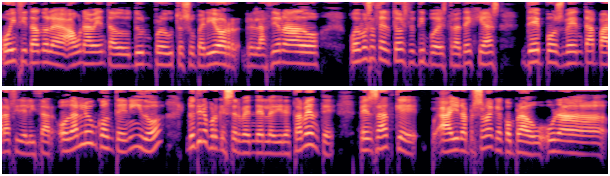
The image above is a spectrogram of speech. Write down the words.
o incitándole a una venta de un producto superior relacionado. Podemos hacer todo este tipo de estrategias de postventa para fidelizar o darle un contenido. No tiene por qué ser venderle directamente. Pensad que hay una persona que ha comprado una,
